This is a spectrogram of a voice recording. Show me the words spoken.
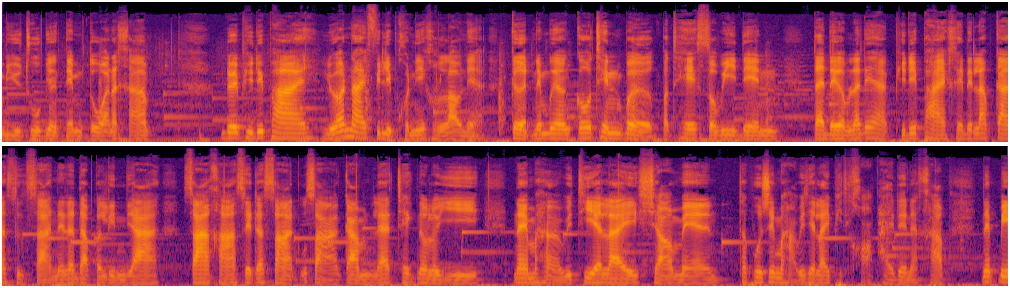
ำ YouTube อย่างเต็มตัวนะครับ โดย PewDiePie หรือว่านายฟิลิปคนนี้ของเราเนี่ย เกิดในเมืองโกเทนเบิร์ก ประเทศสวีเดน แต่เดิมแล้วเนี่ย PewDiePie เคยได้รับการศึกษาในระดับปริญญา สาขาเศรษฐศาสตร์ อุตสาหกรรม และเทคโนโลยี ในมหาวิทยาลัยชาร์แมน ถ้าพูดชื่อมหาวิทยาลัยผิดขออภัยด้วยนะครับ ในปี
